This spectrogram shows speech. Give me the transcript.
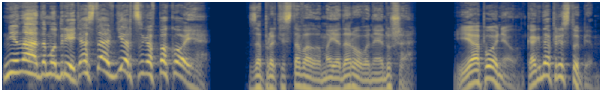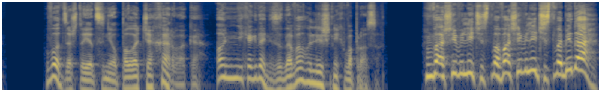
Не надо мудрить, оставь герцога в покое!» Запротестовала моя дарованная душа. «Я понял. Когда приступим?» Вот за что я ценил палача Харвака. Он никогда не задавал лишних вопросов. «Ваше Величество! Ваше Величество! Беда!»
